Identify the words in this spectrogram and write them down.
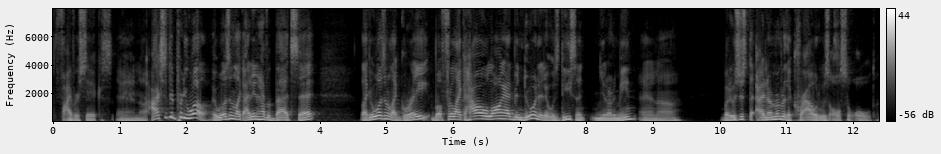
five or six, and uh, I actually did pretty well. It wasn't like I didn't have a bad set. Like it wasn't like great, but for like how long I'd been doing it, it was decent. You know what I mean? And uh, but it was just. I remember the crowd was also old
